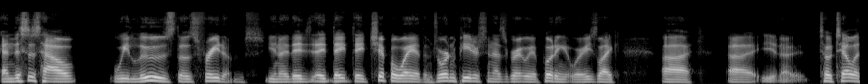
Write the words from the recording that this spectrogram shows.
and this is how we lose those freedoms. You know, they they they, they chip away at them. Jordan Peterson has a great way of putting it, where he's like, uh, uh, you know, total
